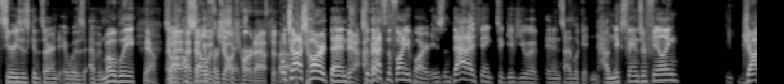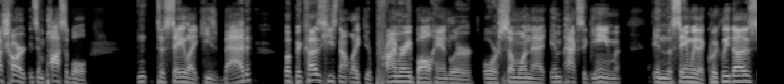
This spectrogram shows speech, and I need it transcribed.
series is concerned, it was Evan Mobley. Yeah, So and I, I'll I think settle it for was Josh six. Hart after that. Well, Josh Hart then. Yeah. So that's the funny part is that I think to give you a, an inside look at how Knicks fans are feeling, Josh Hart, it's impossible to say like he's bad, but because he's not like your primary ball handler or someone that impacts a game in the same way that Quickley does,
